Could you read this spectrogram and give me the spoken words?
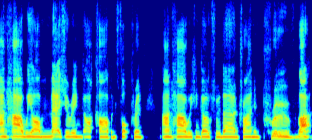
and how we are measuring our carbon footprint and how we can go through there and try and improve that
